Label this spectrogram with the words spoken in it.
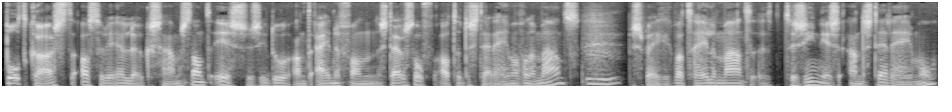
podcast... als er weer een leuke samenstand is. Dus ik doe aan het einde van Sterrenstof... altijd de sterrenhemel van de maand. Mm. Bespreek ik wat de hele maand te zien is aan de sterrenhemel.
